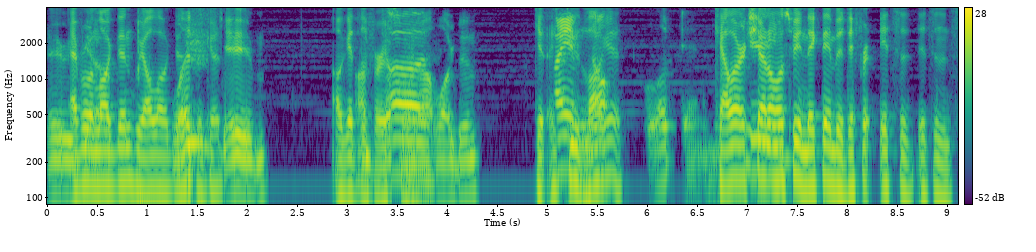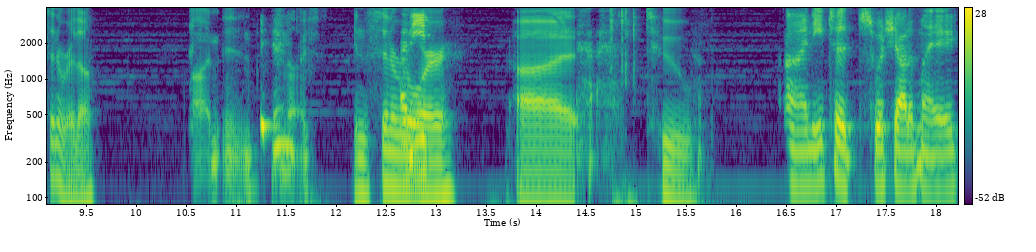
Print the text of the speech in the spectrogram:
Everyone go. logged in? We all logged in? Let's We good? game. I'll get the I'm first definitely one. Uh, not logged in. Get, I dude, am log not- in. Looked in. Calyrex Shadow Dude. must be nicknamed a nickname, but different. It's a it's an Incineroar though. I'm in. nice. Incineroar, uh, two. I need to switch out of my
